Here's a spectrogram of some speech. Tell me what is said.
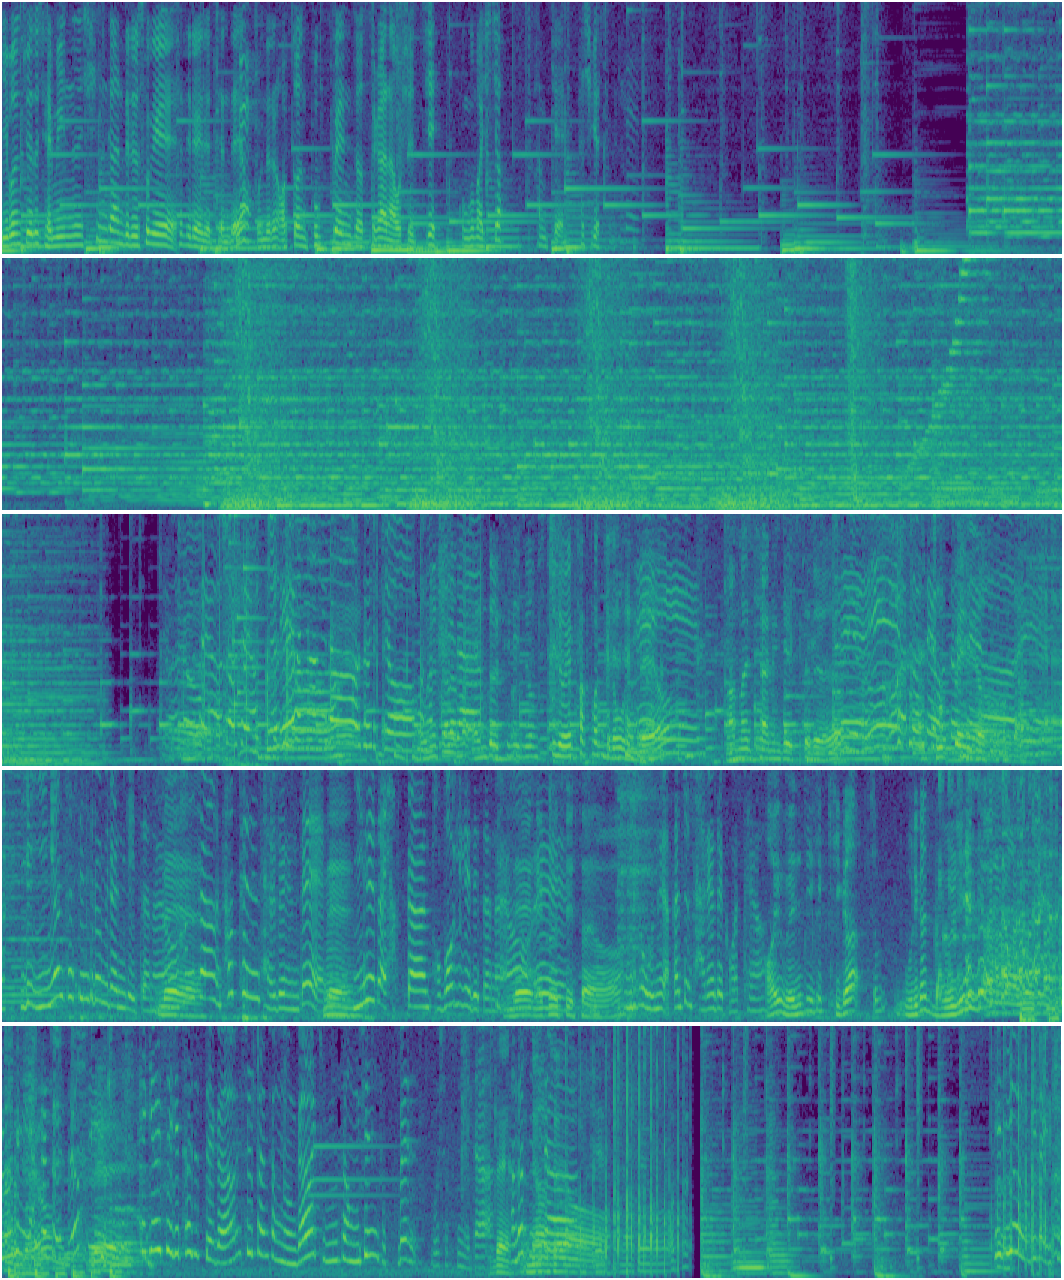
이번 주에도 재미있는 신간들을 소개해드려야 될 텐데요. 네. 오늘은 어떤 북벤저스가 나오실지 궁금하시죠? 함께 하시겠습니다. 어서 오세요. 오세요. 예, 환영합니다. 어서 오십시오. 오늘따라 반갑습니다. 뭐 엔돌핀이 좀 스튜디오에 팍팍 들어오는데요. 예, 예. 만만치 않은 게스트들. 네, 예, 어서 오세요. 어서 오세요. 신드롬이라는 게 있잖아요. 네. 항상 첫 회는 잘 되는데 네. 이 2회가 약간 버벅이게 되잖아요. 네, 네, 예. 그럴 수 있어요. 우리가 오늘 약간 좀 잘해야 될 것 같아요. 아니 왠지 이게 기가 좀 우리가 눌리는 게 아닌가 생각이 그런 생각이 약간. 들죠? 예. 네. 해결책의 터줏대감 출판 평론가 김성신 북벤 모셨습니다. 네, 반갑습니다. 안녕하세요. 네, 안녕하세요.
